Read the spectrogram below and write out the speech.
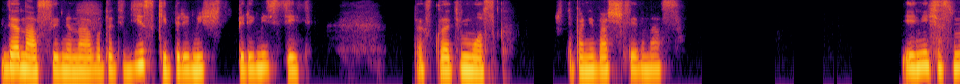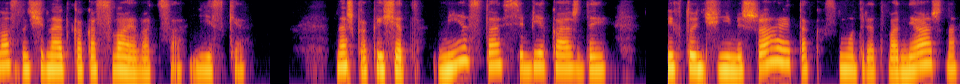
для нас именно вот эти диски переместить, переместить так сказать, в мозг чтобы они вошли в нас. И они сейчас у нас начинают как осваиваться, диски. Знаешь, как ищет место себе каждый, никто ничего не мешает, так смотрят вольняжно.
